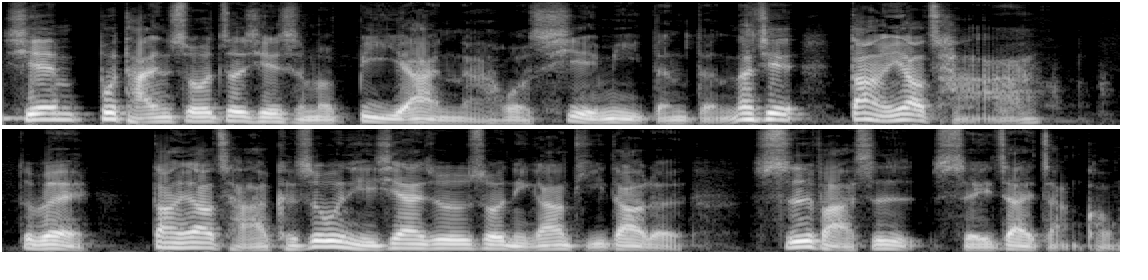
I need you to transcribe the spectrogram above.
先不谈说这些什么弊案呐或泄密等等，那些当然要查，对不对？当然要查。可是问题现在就是说，你刚刚提到的司法是谁在掌控？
